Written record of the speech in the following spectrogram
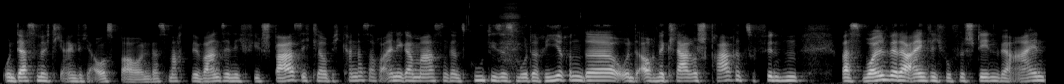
Und das möchte ich eigentlich ausbauen. Das macht mir wahnsinnig viel Spaß. Ich glaube, ich kann das auch einigermaßen ganz gut, dieses Moderierende und auch eine klare Sprache zu finden. Was wollen wir da eigentlich? Wofür stehen wir ein?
